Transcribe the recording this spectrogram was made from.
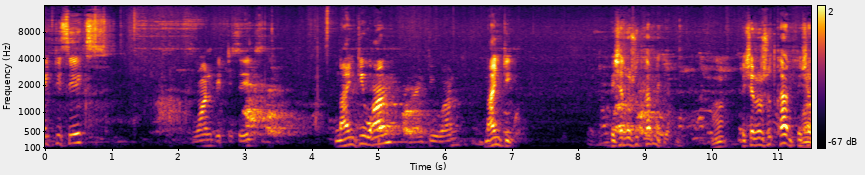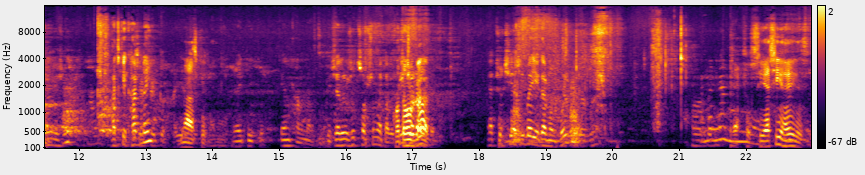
eighty six one eighty six ninety one ninety one ninety pressure ওষুধ খান নাকি আপনি? প্রেশার ওষুধ খান? প্রেশার ওষুধ? আজকে খান নাই? না আজকে। এই তো কেন খান না প্রেশার ওষুধ সবসময় খাবেন। কত ওটা? একশো ছিয়াশি বাই একানব্বই। একশো ছিয়াশি হয়ে গেছে।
